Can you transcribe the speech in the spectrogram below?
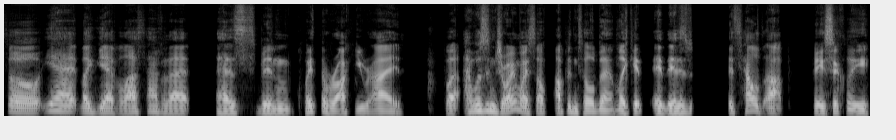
So yeah, like yeah, the last half of that has been quite the rocky ride. But I was enjoying myself up until then. Like it, it, it is, it's held up basically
